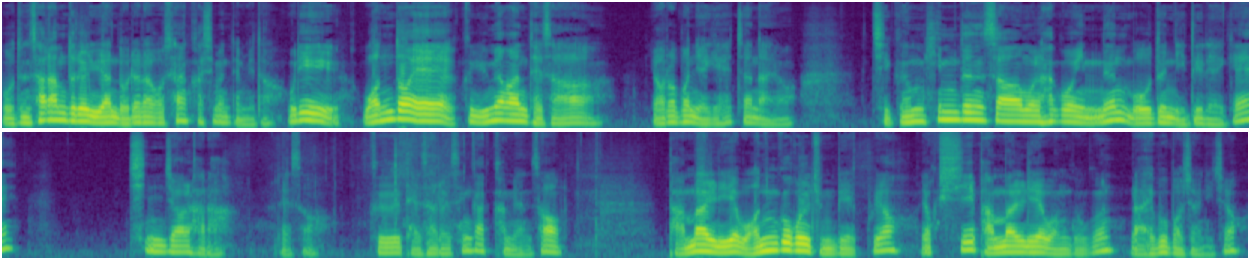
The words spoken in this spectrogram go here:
모든 사람들을 위한 노래라고 생각하시면 됩니다. 우리 원더의 그 유명한 대사 여러 번 얘기했잖아요. 지금 힘든 싸움을 하고 있는 모든 이들에게 친절하라. 그래서 그 대사를 생각하면서 밥 말리의 원곡을 준비했고요. 역시 밥 말리의 원곡은 라이브 버전이죠.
